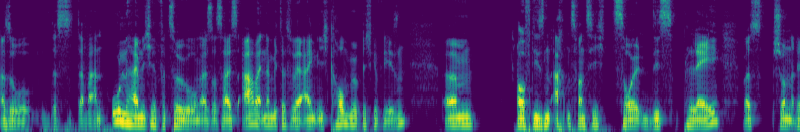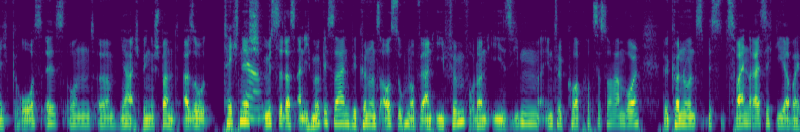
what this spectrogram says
Also, das, da waren unheimliche Verzögerungen. Also, das heißt, arbeiten damit, das wäre eigentlich kaum möglich gewesen. Ähm, auf diesen 28 Zoll Display, was schon recht groß ist. Und ähm, ja, ich bin gespannt. Also technisch Ja. müsste das eigentlich möglich sein. Wir können uns aussuchen, ob wir einen i5 oder einen i7 Intel Core Prozessor haben wollen. Wir können uns bis zu 32 GB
